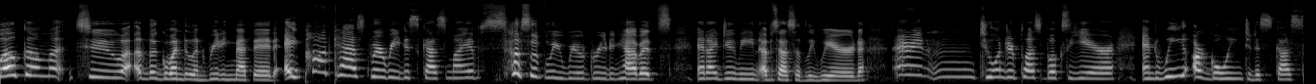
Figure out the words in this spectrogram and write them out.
Welcome to the Gwendolyn Reading Method, a podcast where we discuss my obsessively weird reading habits, and I do mean obsessively weird. I mean, mm, 200 plus books a year, and we are going to discuss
